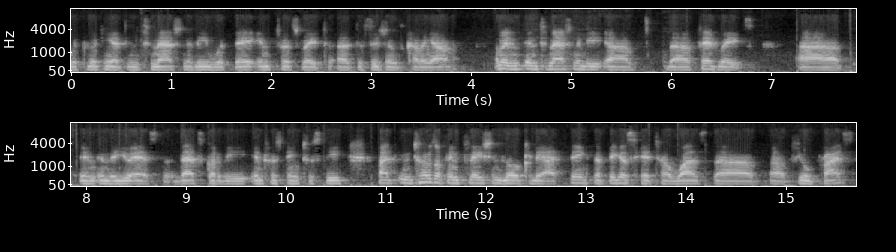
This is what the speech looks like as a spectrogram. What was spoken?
with looking at internationally with their interest rate decisions coming out. I mean, internationally, the Fed rates uh, in, in the US. That's going to be interesting to see. But in terms of inflation locally, I think the biggest hit was the uh, fuel price.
